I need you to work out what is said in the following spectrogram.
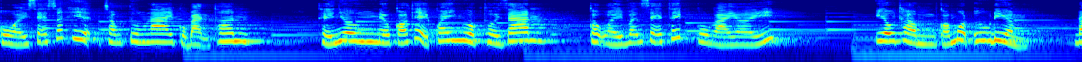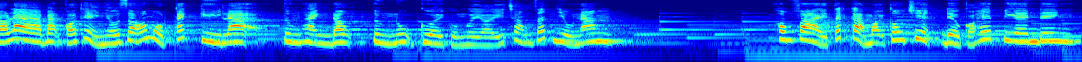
cô ấy sẽ xuất hiện trong tương lai của bản thân thế nhưng nếu có thể quay ngược thời gian, cậu ấy vẫn sẽ thích cô gái ấy. Yêu thầm có một ưu điểm, đó là bạn có thể nhớ rõ một cách kỳ lạ từng hành động, từng nụ cười của người ấy trong rất nhiều năm. Không phải tất cả mọi câu chuyện đều có happy ending,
